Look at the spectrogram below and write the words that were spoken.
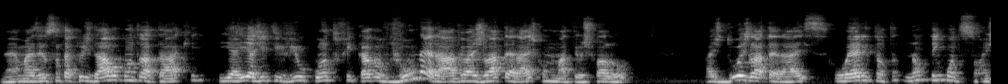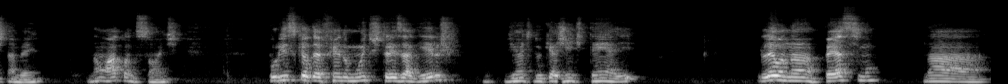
Né? Mas aí o Santa Cruz dava o contra-ataque e aí a gente viu o quanto ficava vulnerável as laterais, como o Matheus falou. As duas laterais. O Wellington não tem condições também. Não há condições. Por isso que eu defendo muito os três zagueiros, diante do que a gente tem aí. Leonan, péssimo na,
